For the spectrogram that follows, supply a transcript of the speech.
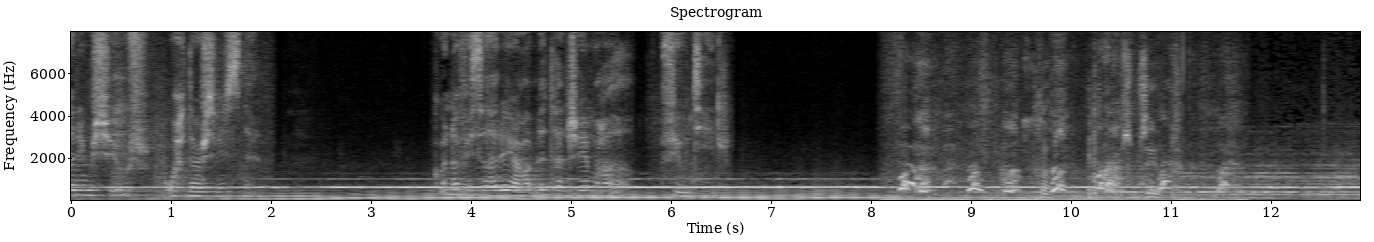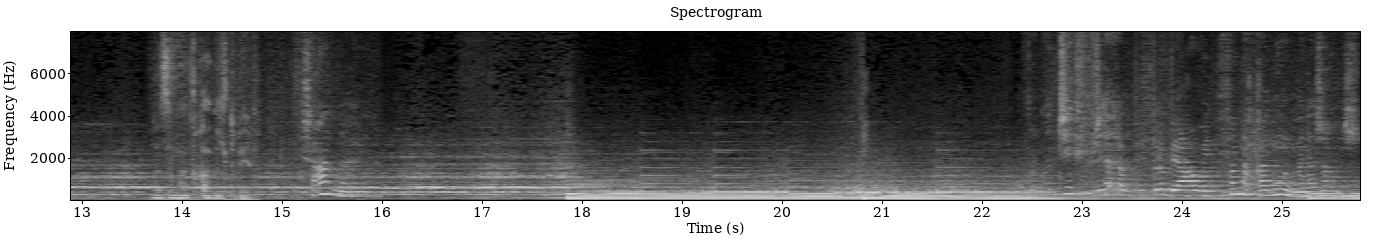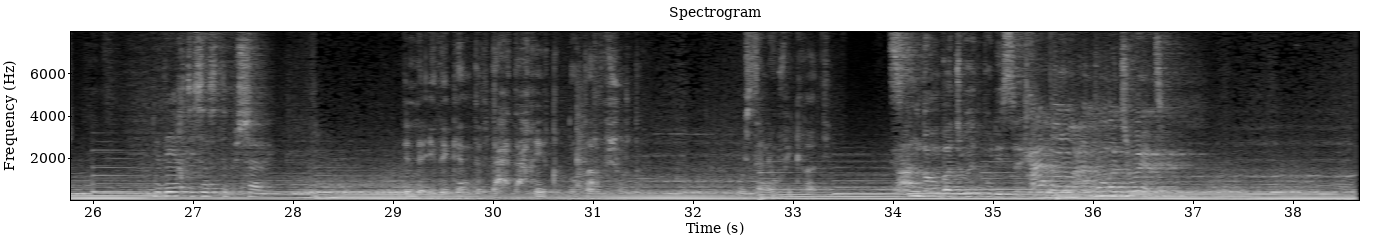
مريم الشيوش 21 سنة. كنا في سهرية عملتها الجامعة في اوتيل تخافش مش مشيت. لازم نتقابل طبيب. إيش عاملة هي؟ جيت بربي عاود فما قانون ما نجمش. هذا اختصاص الطب الشرعي إلا إذا كان تفتح تحقيق بدون طرف شرطة. ويستناو فيك غادي. عندهم بجوات بوليسية حتى لو عندهم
